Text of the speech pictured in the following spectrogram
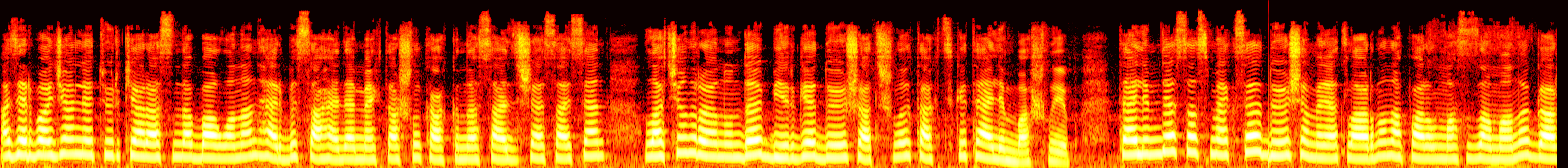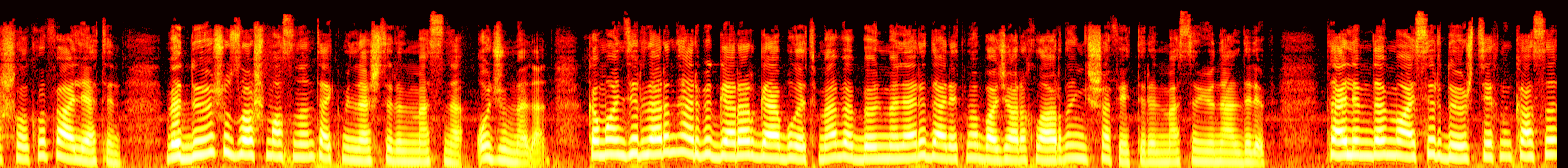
Azərbaycan ilə Türkiyə arasında bağlanan hərbi sahədə əməkdaşlıq haqqında sazişə əsasən Laçın rayonunda birgə döyüş atışlı taktiki təlim başlayıb. Təlimdə əsas məqsəd döyüş əməliyyatlarının aparılması zamanı qarşılıqlı fəaliyyətin və döyüş uzlaşmasının təkmilləşdirilməsinə, o cümlədən komandirlərin hərbi qərar qəbul etmə və bölmələri idarə etmə bacarıqlarının inkişaf etdirilməsinə yönəldilib. Təlimdə müasir döyüş texnikası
